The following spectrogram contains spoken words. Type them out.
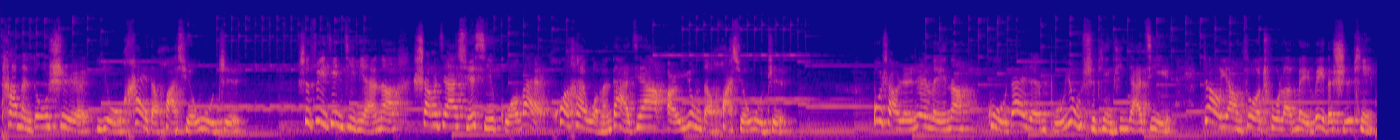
它们都是有害的化学物质，是最近几年呢商家学习国外祸害我们大家而用的化学物质。不少人认为呢，古代人不用食品添加剂，照样做出了美味的食品。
